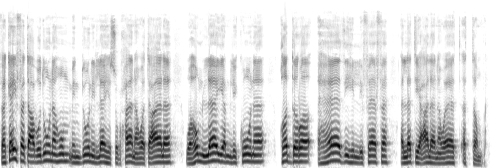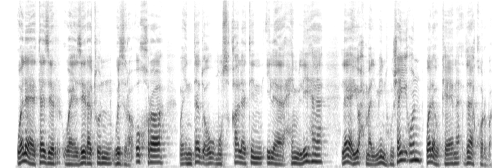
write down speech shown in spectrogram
فكيف تعبدونهم من دون الله سبحانه وتعالى وهم لا يملكون قدر هذه اللفافة التي على نواة التمر؟ ولا تزر وازرة وزر أخرى وإن تدعو مثقلة إلى حملها لا يحمل منه شيء ولو كان ذا قربى.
